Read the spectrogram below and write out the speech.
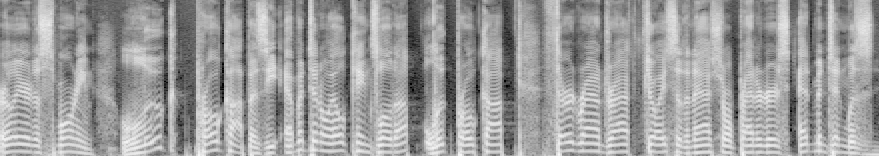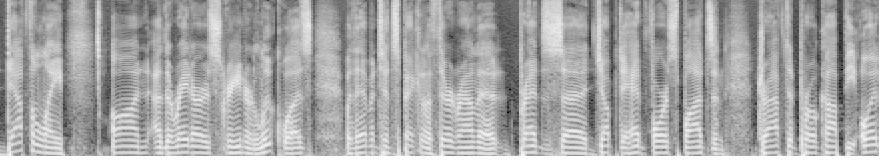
earlier this morning. Luke Prokop as the Edmonton Oil Kings load up. Luke Prokop, third round draft choice of the Nashville Predators. Edmonton was definitely on uh, the radar screen, or Luke was, with Edmonton pick in the third round. The Preds uh, jumped ahead four spots and drafted Prokop. The Oil,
